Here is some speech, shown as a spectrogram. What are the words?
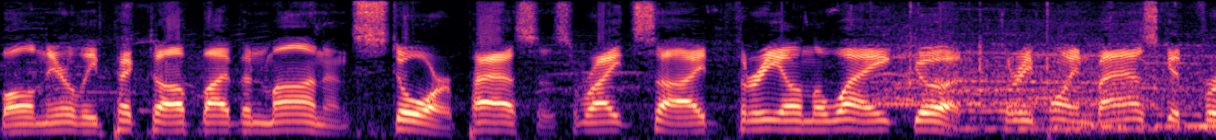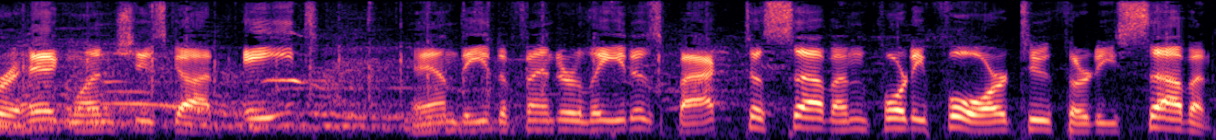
Ball nearly picked off by Van Manen. Storr passes right side. Three on the way. Good. Three point basket for Higland. She's got eight. And the defender lead is back to seven, 44 to 37.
